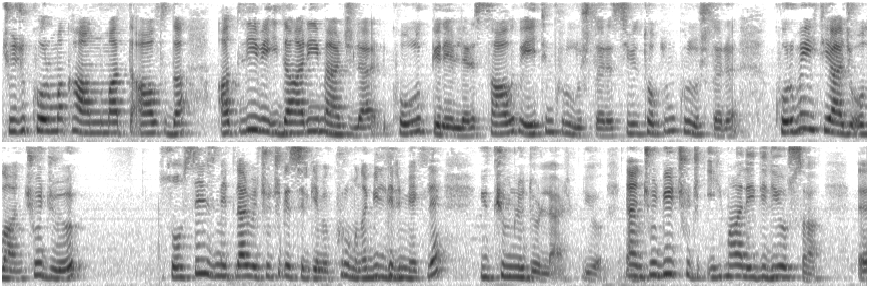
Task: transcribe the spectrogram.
Çocuk Koruma Kanunu madde 6'da adli ve idari merciler, kolluk görevlileri, sağlık ve eğitim kuruluşları, sivil toplum kuruluşları koruma ihtiyacı olan çocuğu Sosyal Hizmetler ve Çocuk Esirgeme Kurumu'na bildirmekle yükümlüdürler diyor. Yani bir çocuk ihmal ediliyorsa e,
